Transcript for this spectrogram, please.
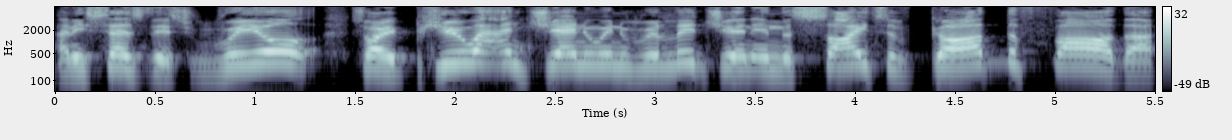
And he says this real, sorry, pure and genuine religion in the sight of God the Father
